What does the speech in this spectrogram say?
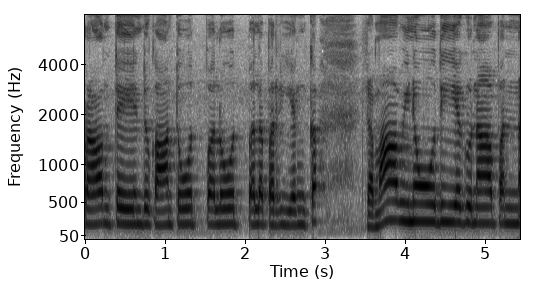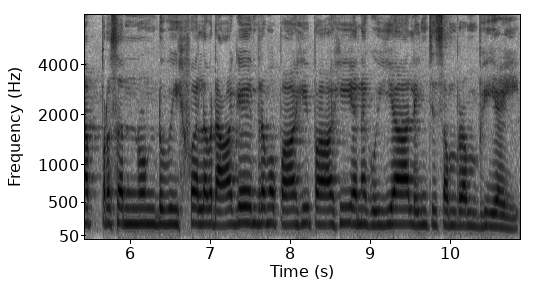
ప్రాంతేందు కాంతోత్పలోత్పల పర్యంక రమా వినోదీయగుణాపన్న ప్రసన్నుండు విహ్వల నాగేంద్రము పాహి పాహి అన గుయ్యాలించి సంరంభి అయి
